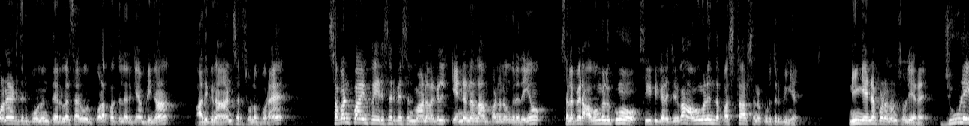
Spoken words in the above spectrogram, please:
பணம் எடுத்துகிட்டு போகணும்னு தெரில சார் ஒரு குழப்பத்தில் இருக்கேன் அப்படின்னா அதுக்கு நான் ஆன்சர் சொல்ல போகிறேன் செவன் பாயிண்ட் ஃபைவ் ரிசர்வேஷன் மாணவர்கள் என்னென்னலாம் பண்ணணுங்கிறதையும் சில பேர் அவங்களுக்கும் சீட்டு கிடைச்சிருக்கும். அவங்களும் இந்த ஃபஸ்ட் ஆப்ஷனை கொடுத்துருப்பீங்க. நீங்கள் என்ன பண்ணணும்னு சொல்லிடுறேன். ஜூலை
